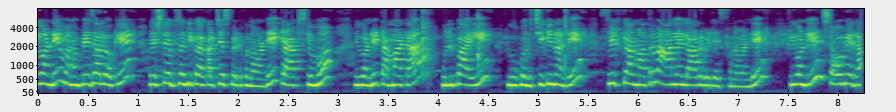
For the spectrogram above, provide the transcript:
ఇవ్వండి మనం పిజ్జాలోకి వెజిటేబుల్స్ అన్ని కట్ చేసి పెట్టుకున్నామండి. క్యాప్సికమ్ ఇవ్వండి టమాటా ఉల్లిపాయ ఇవి కొంచెం చికెన్ అండి. స్వీట్ కార్న్ మాత్రం ఆన్లైన్లో ఆర్డర్ పెట్టేసుకున్నామండి. ఇవ్వండి స్టవ్ మీద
